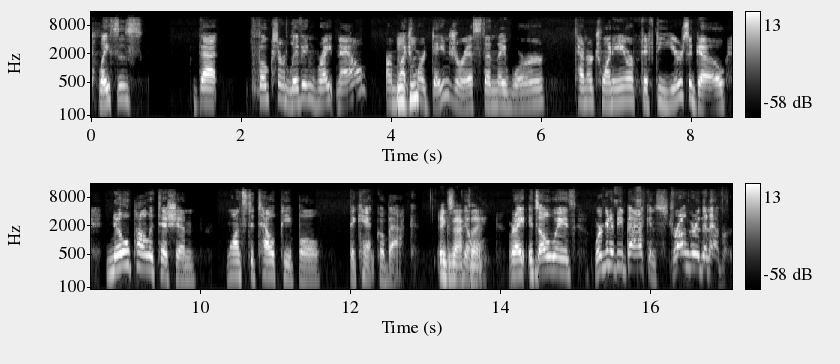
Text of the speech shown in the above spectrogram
places that folks are living right now are much mm-hmm. more dangerous than they were 10 or 20 or 50 years ago. No politician wants to tell people they can't go back. Exactly. No right? It's always we're going to be back and stronger than ever.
